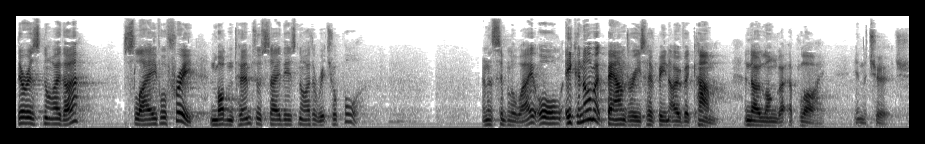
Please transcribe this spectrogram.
there is neither slave or free. In modern terms, we'll say there's neither rich or poor. In a similar way, all economic boundaries have been overcome and no longer apply in the church.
